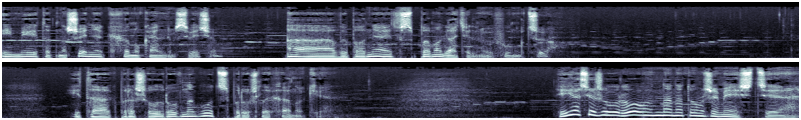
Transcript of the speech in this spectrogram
имеет отношения к ханукальным свечам, а выполняет вспомогательную функцию. Итак, прошел ровно год с прошлой хануки – и я сижу ровно на том же месте,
